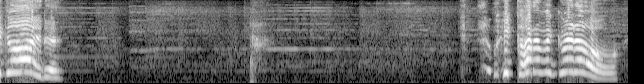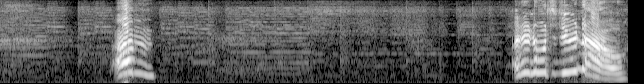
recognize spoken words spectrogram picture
My god! We got him a griddle! Um... I don't know what to do now!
